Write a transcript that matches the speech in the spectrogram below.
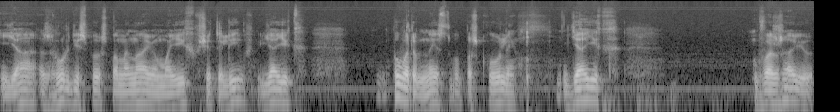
я з гордістю споминаю моїх вчителів, я їх по виробництву, по школі, я їх вважаю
